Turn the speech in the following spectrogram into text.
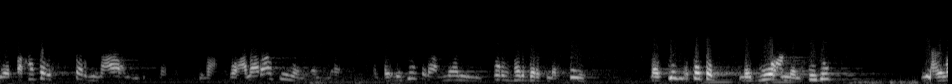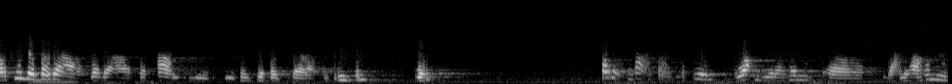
لأن أكثر من عامل وعلى راسنا الفيلسوف الالماني المشهور هربرت مركوز مركوز كتب مجموعة من الكتب. يعني مركوزة بدا بدأ في فلسفه واحد من اهم يعني اهم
